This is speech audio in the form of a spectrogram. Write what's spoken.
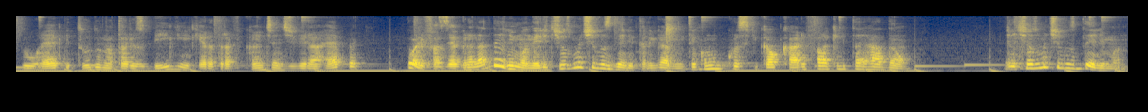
do rap e tudo, Notorious Big, que era traficante antes de virar rapper. Pô, ele fazia a grana dele, mano. Ele tinha os motivos dele, tá ligado? Não tem como crucificar o cara e falar que ele tá erradão. Ele tinha os motivos dele, mano.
